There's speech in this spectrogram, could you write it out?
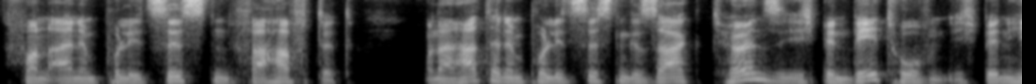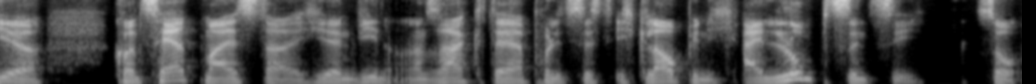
von einem Polizisten verhaftet. Und dann hat er dem Polizisten gesagt, hören Sie, ich bin Beethoven, ich bin hier Konzertmeister hier in Wien. Und dann sagt der Polizist, ich glaube Ihnen nicht, ein Lump sind Sie. So,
